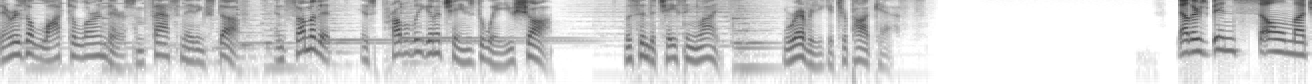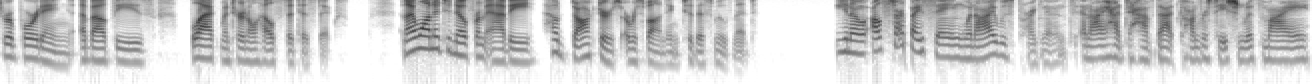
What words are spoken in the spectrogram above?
There is a lot to learn there, some fascinating stuff, and some of it is probably going to change the way you shop. Listen to Chasing Life, wherever you get your podcasts. Now, there's been so much reporting about these Black maternal health statistics. And I wanted to know from Abby how doctors are responding to this movement. You know, I'll start by saying when I was pregnant and I had to have that conversation with my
